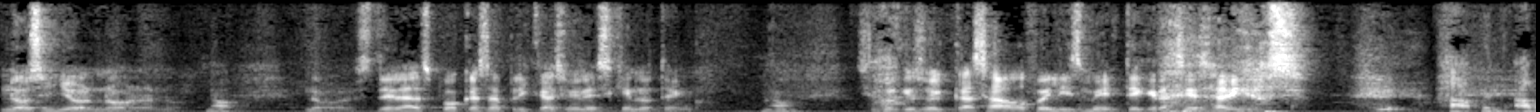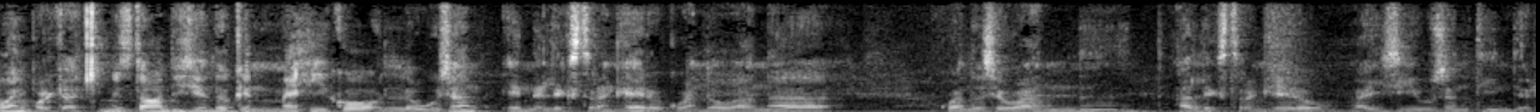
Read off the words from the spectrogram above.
No, señor, no, no, no. ¿no? No, es de las pocas aplicaciones que no tengo. ¿No? Sí, porque soy casado felizmente, gracias a Dios. Happen- Ah, bueno, porque aquí me estaban diciendo que en México lo usan en el extranjero, cuando van a cuando se van al extranjero, ahí sí usan Tinder.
